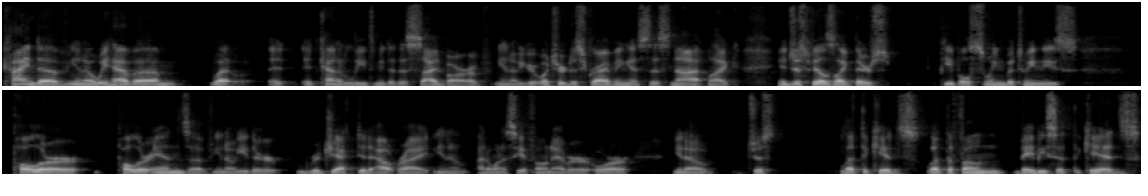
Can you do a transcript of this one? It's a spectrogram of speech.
Kind of. You know, we have um, what it it kind of leads me to this sidebar of you know, you're, what you're describing is this not like it just feels like there's people swing between these polar polar ends of you know either rejected outright you know i don't want to see a phone ever or you know just let the kids let the phone babysit the kids.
